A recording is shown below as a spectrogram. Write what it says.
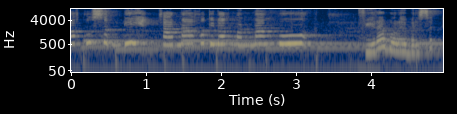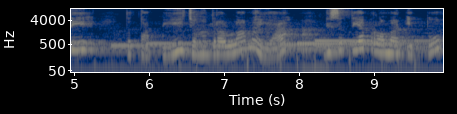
Aku sedih karena aku tidak menang, Bu. Vira boleh bersedih, tetapi jangan terlalu lama ya. Di setiap perlombaan itu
